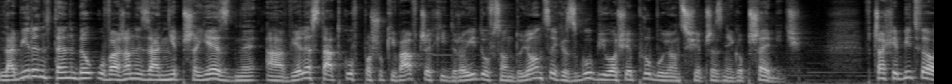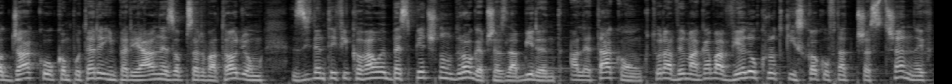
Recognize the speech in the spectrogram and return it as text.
Labirynt ten był uważany za nieprzejezdny, a wiele statków poszukiwawczych i droidów sądujących zgubiło się próbując się przez niego przebić. W czasie bitwy o Jakku komputery imperialne z obserwatorium zidentyfikowały bezpieczną drogę przez labirynt, ale taką, która wymagała wielu krótkich skoków nadprzestrzennych,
